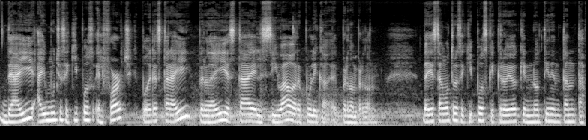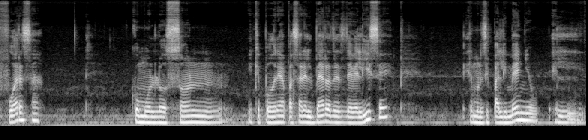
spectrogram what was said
de ahí hay muchos equipos, el Forge que podría estar ahí, pero de ahí está el Cibao República, eh, perdón, perdón. De ahí están otros equipos que creo yo que no tienen tanta fuerza como lo son y que podría pasar el Verdes de Belice, el Municipal Limeño, el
